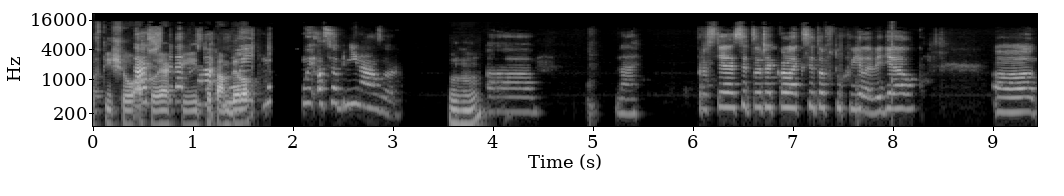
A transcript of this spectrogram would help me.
v té show až a to, jaký to tam bylo? Můj, můj osobní názor. Uh-huh. Uh, ne. Prostě si to řekl, jak si to v tu chvíli viděl. Uh,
